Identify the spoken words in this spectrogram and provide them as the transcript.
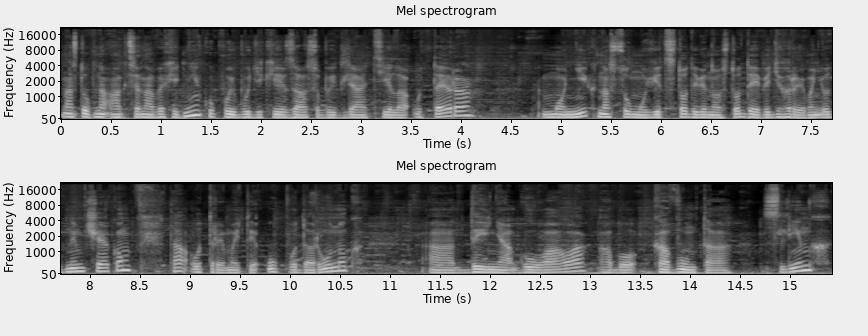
Наступна акція на вихідні. Купуй будь-які засоби для тіла Утера. Монік на суму від 199 гривень одним чеком та отримайте у подарунок диня Гуава або кавунта слінг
